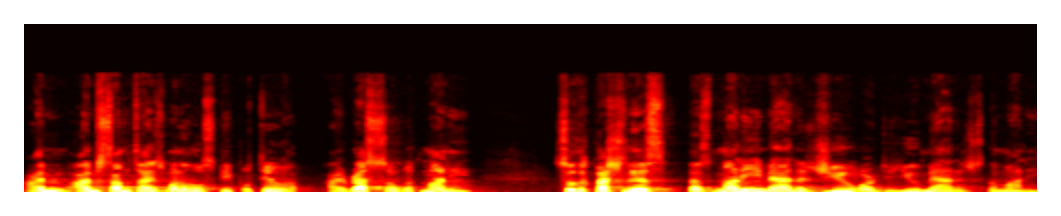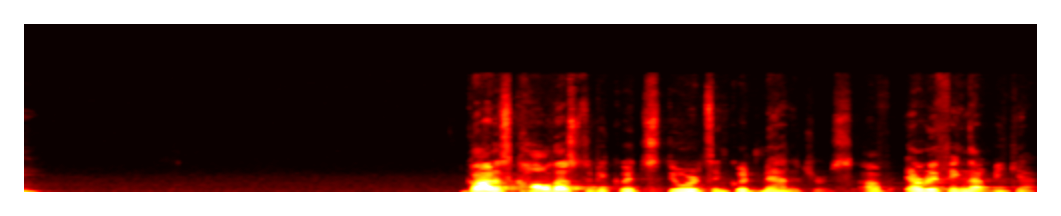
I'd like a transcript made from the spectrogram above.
I'm, I'm sometimes one of those people too. I wrestle with money. So the question is does money manage you or do you manage the money? God has called us to be good stewards and good managers of everything that we get.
